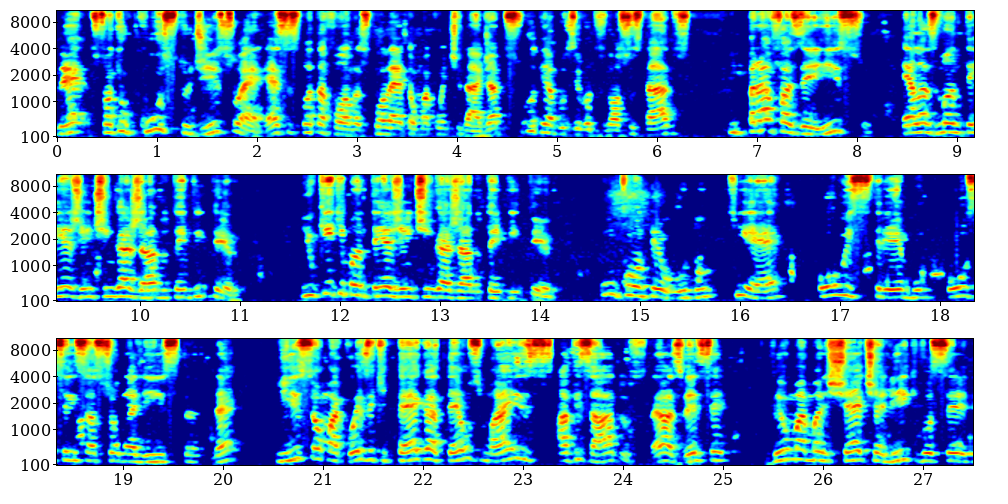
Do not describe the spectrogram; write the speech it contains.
né? Só que o custo disso é essas plataformas coletam uma quantidade absurda e abusiva dos nossos dados e para fazer isso, elas mantêm a gente engajado o tempo inteiro. E o que, que mantém a gente engajado o tempo inteiro? Um conteúdo que é ou extremo ou sensacionalista, né? E isso é uma coisa que pega até os mais avisados. Né? Às vezes você vê uma manchete ali que você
